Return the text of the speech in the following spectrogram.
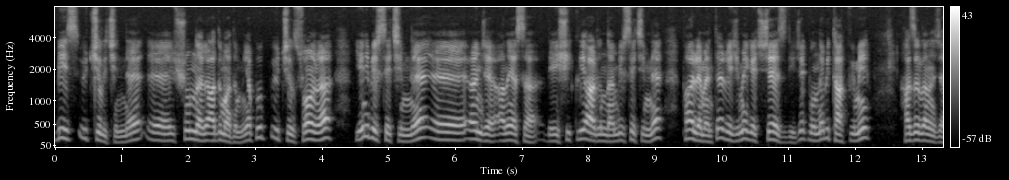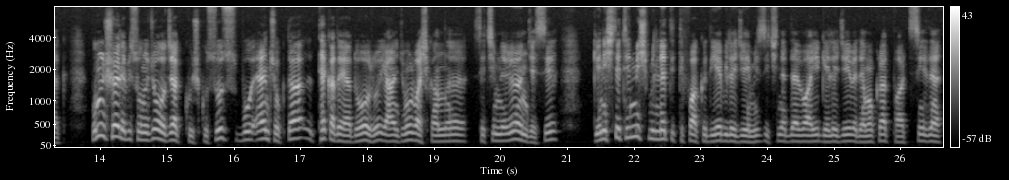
biz 3 yıl içinde e, şunları adım adım yapıp 3 yıl sonra yeni bir seçimle e, önce anayasa değişikliği ardından bir seçimle parlamenter rejime geçeceğiz diyecek. Bunda bir takvimi hazırlanacak. Bunun şöyle bir sonucu olacak kuşkusuz. Bu en çok da tek adaya doğru yani Cumhurbaşkanlığı seçimleri öncesi genişletilmiş Millet İttifakı diyebileceğimiz içine Deva'yı, Geleceği ve Demokrat Partisi'ni de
